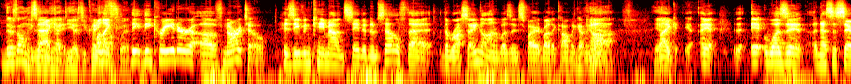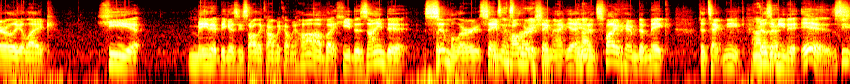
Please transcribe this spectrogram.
There's only Exactly. so many ideas you can well, come like up with. the the creator of Naruto has even came out and stated himself that the Rasengan was inspired by the Kamehameha. Yeah. Yeah. Like it, it wasn't necessarily like he made it because he saw the Kamehameha, but he designed it similar, same color, same act. Yeah, And it I- inspired him to make the technique. Doesn't bet- mean it is. See,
